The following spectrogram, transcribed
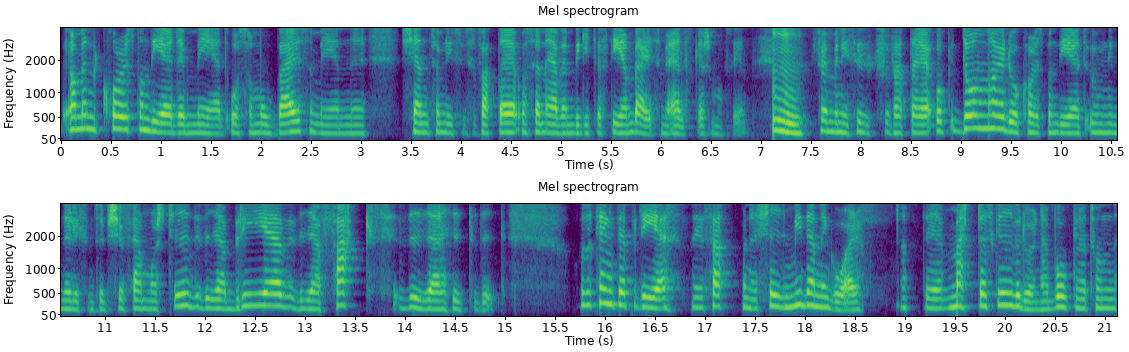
ja men korresponderade med Åsa Moberg som är en känd feministisk författare och sen även Birgitta Stenberg som jag älskar som också är en mm. feministisk författare. Och de har ju då korresponderat under liksom typ 25 års tid via brev, via fax, via hit och dit. Och så tänkte jag på det när jag satt på den här tjejmiddagen igår. Att eh, Märta skriver då i den här boken att hon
